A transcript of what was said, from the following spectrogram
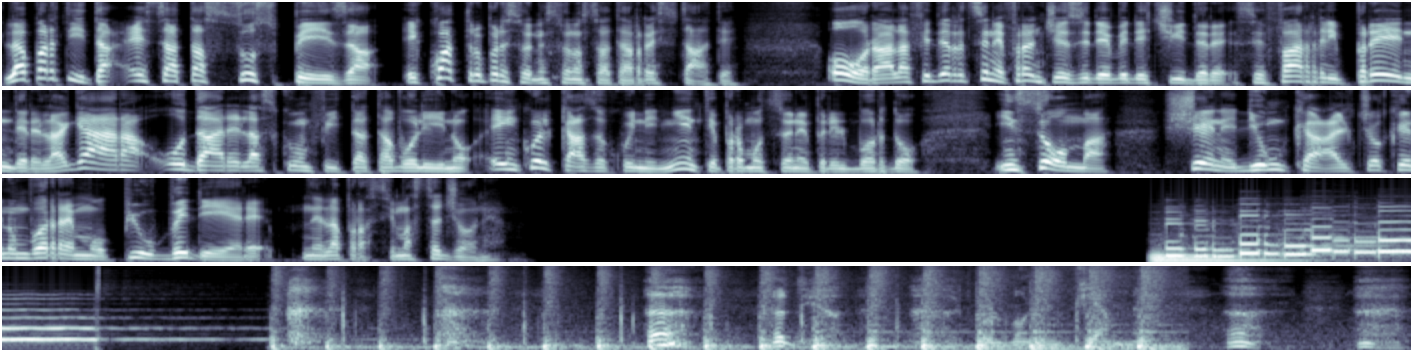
La partita è stata sospesa e quattro persone sono state arrestate. Ora la federazione francese deve decidere se far riprendere la gara o dare la sconfitta a tavolino e in quel caso quindi niente promozione per il Bordeaux. Insomma, scene di un calcio che non vorremmo più vedere nella prossima stagione. Ah, oddio, il polmone in fiamme. Ah, ah,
